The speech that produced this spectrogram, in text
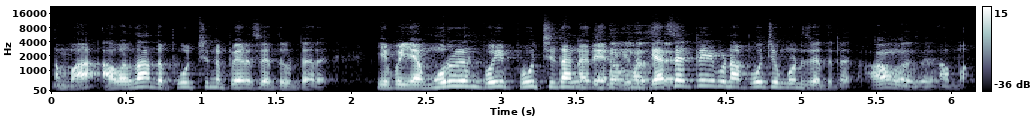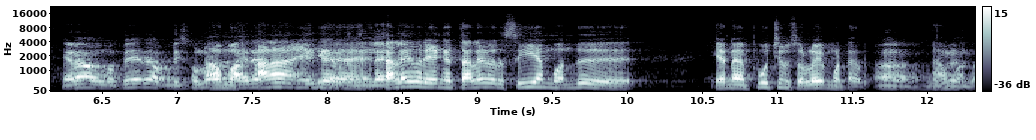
ஆமாம் அவர் தான் அந்த பூச்சின்னு பேரை சேர்த்து விட்டாரு. இப்போ என் முருகன் போய் பூச்சி தான் நிறைய கெசட்டே இப்போ நான் பூச்சி மூணு சேர்த்துட்டேன். ஆமா சார். ஆமா. ஏன்னா அவங்க பேரு அப்படி சொன்னா ஆமாம் ஆனால் எங்கள். தலைவர் எங்கள் தலைவர் சிஎம் வந்து என்னை பூச்சின்னு சொல்லவே மாட்டார். ஆமாம்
